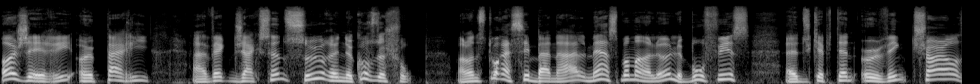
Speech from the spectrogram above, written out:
a géré un pari avec Jackson sur une course de chevaux. Alors, une histoire assez banale, mais à ce moment-là, le beau-fils euh, du capitaine Irving, Charles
